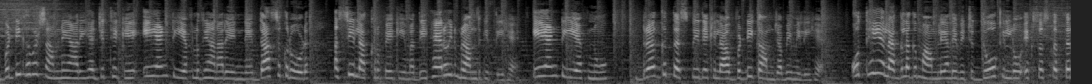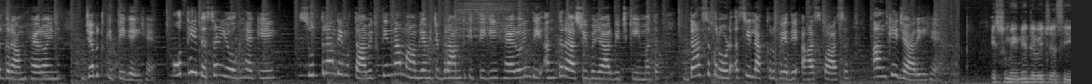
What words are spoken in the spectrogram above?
ਵੱਡੀ ਖਬਰ ਸਾਹਮਣੇ ਆ ਰਹੀ ਹੈ ਜਿੱਥੇ ਕਿ ANTF ਲੁਧਿਆਣਾ ਰੇਂਜ ਨੇ 10 ਕਰੋੜ 80 ਲੱਖ ਰੁਪਏ ਕੀਮਤ ਦੀ ਹੈਰੋਇਨ ਬਰਾਮਦ ਕੀਤੀ ਹੈ। ANTF ਨੂੰ ਡਰੱਗ ਤਸਕਰੀ ਦੇ ਖਿਲਾਫ ਵੱਡੀ ਕਾਮਯਾਬੀ ਮਿਲੀ ਹੈ। ਉੱਥੇ ਹੀ ਅਲੱਗ-ਅਲੱਗ ਮਾਮਲਿਆਂ ਦੇ ਵਿੱਚ 2 ਕਿਲੋ 177 ਗ੍ਰਾਮ ਹੈਰੋਇਨ ਜ਼ਬਤ ਕੀਤੀ ਗਈ ਹੈ। ਉੱਥੇ ਦੱਸਣਯੋਗ ਹੈ ਕਿ ਸੂਤਰਾਂ ਦੇ ਮੁਤਾਬਿਕ ਤਿੰਨਾਂ ਮਾਮਲਿਆਂ ਵਿੱਚ ਬਰਾਮਦ ਕੀਤੀ ਗਈ ਹੈਰੋਇਨ ਦੀ ਅੰਤਰਰਾਸ਼ਟਰੀ ਬਾਜ਼ਾਰ ਵਿੱਚ ਕੀਮਤ 10 ਕਰੋੜ 80 ਲੱਖ ਰੁਪਏ ਦੇ ਆਸ-ਪਾਸ ਅੰਕੀ ਜਾ ਰਹੀ ਹੈ। ਇਸ ਮਹੀਨੇ ਦੇ ਵਿੱਚ ਅਸੀਂ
